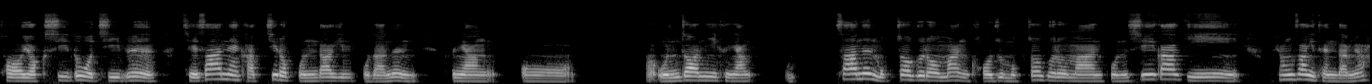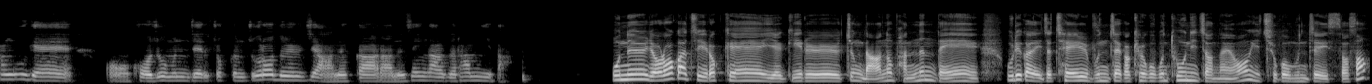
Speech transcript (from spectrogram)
저 역시도 집을 재산의 가치로 본다기보다는 그냥 어 어, 온전히 그냥 사는 목적으로만 거주 목적으로만 보는 시각이 형성이 된다면 한국의 어, 거주 문제도 조금 줄어들지 않을까라는 생각을 합니다. 오늘 여러 가지 이렇게 얘기를 쭉 나눠봤는데 우리가 이제 제일 문제가 결국은 돈이잖아요. 이 주거 문제에 있어서.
